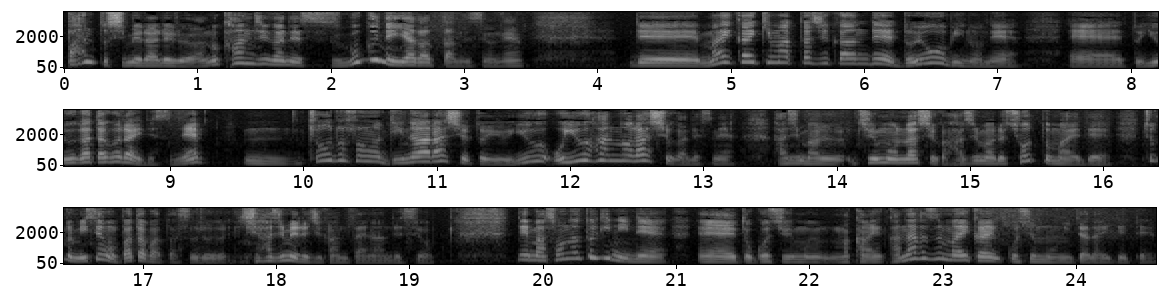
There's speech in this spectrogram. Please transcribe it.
バンと閉められるあの感じがね、すごくね、嫌だったんですよね。で、毎回決まった時間で土曜日のね、えっ、ー、と、夕方ぐらいですね。うん、ちょうどそのディナーラッシュというお夕飯のラッシュがですね、始まる、注文ラッシュが始まるちょっと前で、ちょっと店もバタバタする、し始める時間帯なんですよ。で、まあそんな時にね、えっ、ー、と、ご注文、まあ必ず毎回ご注文いただいてて、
